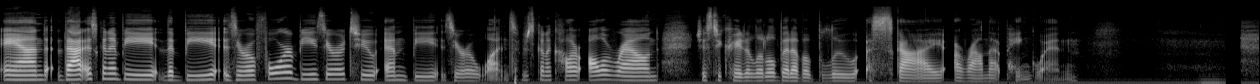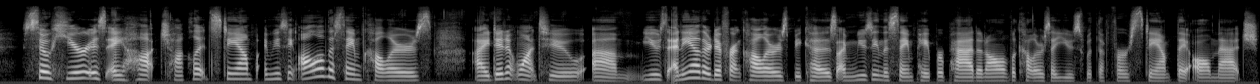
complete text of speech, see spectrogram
and that is going to be the B04, B02, and B01. So I'm just going to color all around just to create a little bit of a blue sky around that penguin. So here is a hot chocolate stamp. I'm using all of the same colors. I didn't want to um, use any other different colors because I'm using the same paper pad and all of the colors I used with the first stamp, they all match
